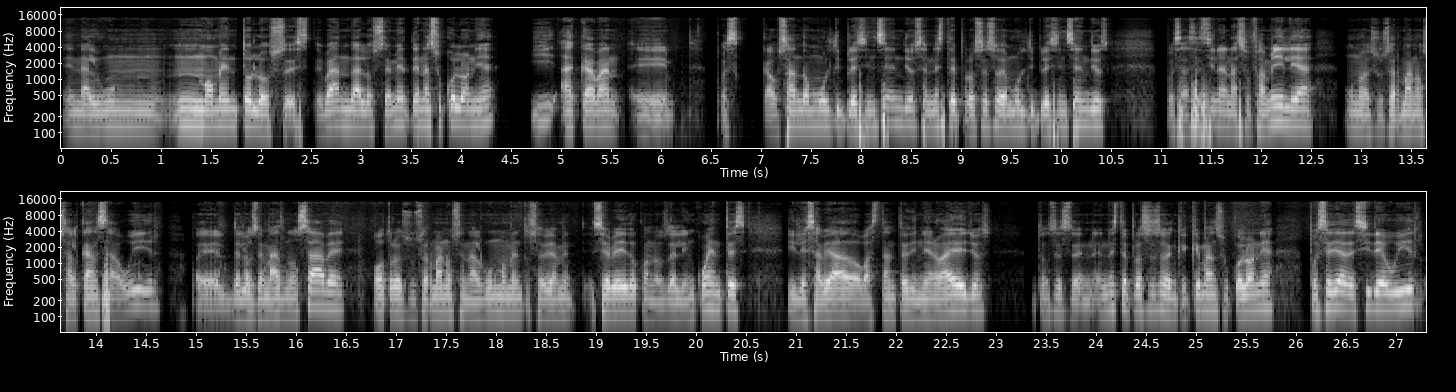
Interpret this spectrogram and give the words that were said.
en algún momento los este, vándalos se meten a su colonia y acaban pues causando múltiples incendios. En este proceso de múltiples incendios pues asesinan a su familia, uno de sus hermanos alcanza a huir, eh, de los demás no sabe, otro de sus hermanos en algún momento se había, se había ido con los delincuentes y les había dado bastante dinero a ellos. Entonces, en, este proceso en que queman su colonia, pues ella decide huir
